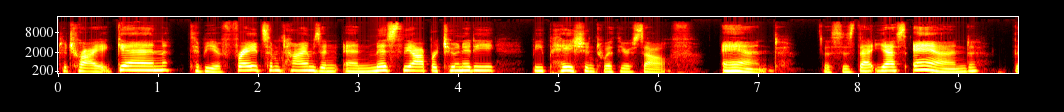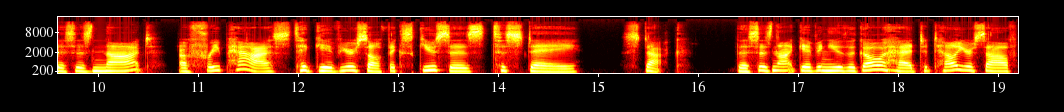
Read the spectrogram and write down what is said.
to try again, to be afraid sometimes and, and miss the opportunity. Be patient with yourself. And this is that yes, and this is not a free pass to give yourself excuses to stay stuck. This is not giving you the go ahead to tell yourself,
